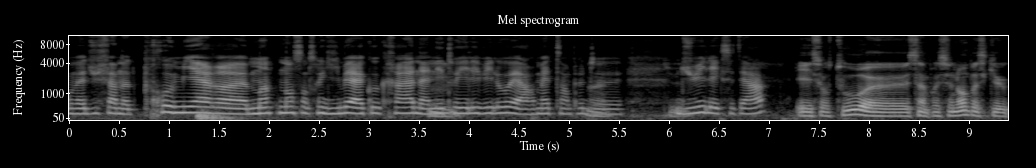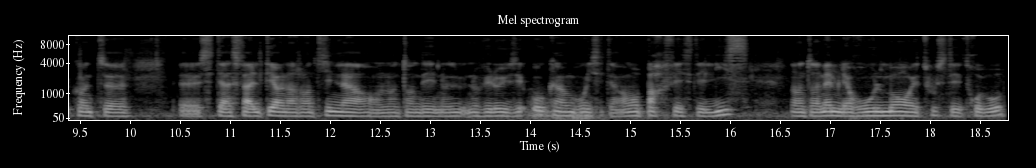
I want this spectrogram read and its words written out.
on a dû faire notre première euh, maintenance, entre guillemets, à Cochrane, à Mm. nettoyer les vélos et à remettre un peu Ouais. d'huile, etc. Et surtout, euh, c'est impressionnant parce que quand c'était asphalté en Argentine, là, on entendait nos, nos vélos, ils faisaient aucun bruit. C'était vraiment parfait, c'était lisse. On entendait même les roulements et tout, c'était trop beau.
